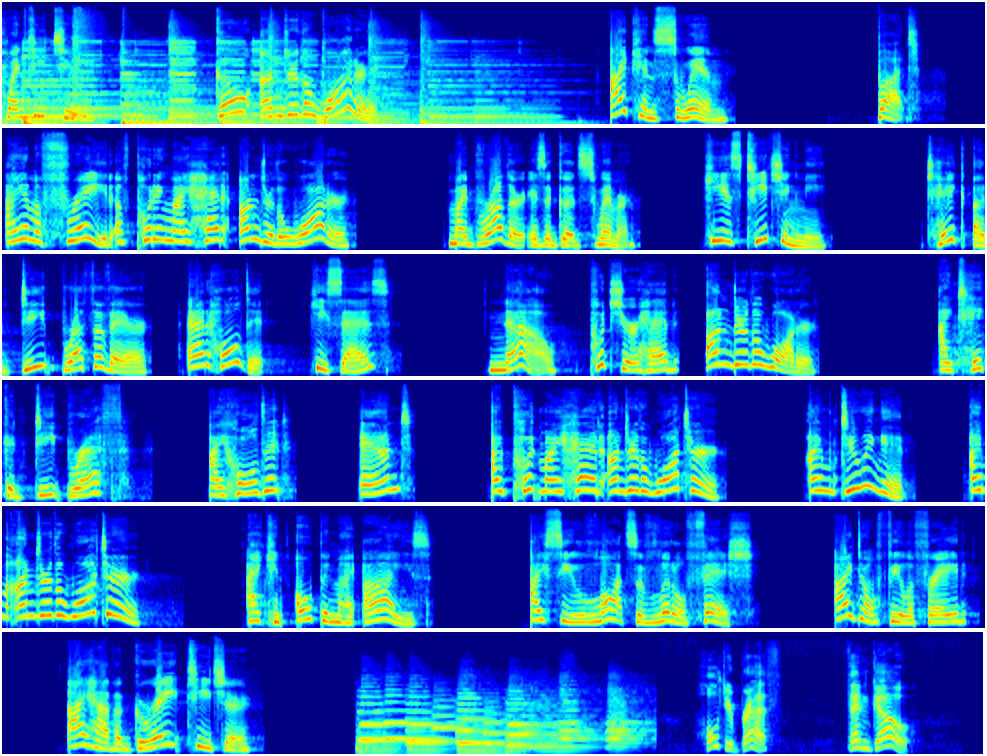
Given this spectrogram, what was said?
22 Go under the water. I can swim, but I am afraid of putting my head under the water. My brother is a good swimmer. He is teaching me. Take a deep breath of air and hold it, he says. Now put your head under the water. I take a deep breath, I hold it, and I put my head under the water. I'm doing it. I'm under the water. I can open my eyes. I see lots of little fish. I don't feel afraid. I have a great teacher. Hold your breath, then go.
